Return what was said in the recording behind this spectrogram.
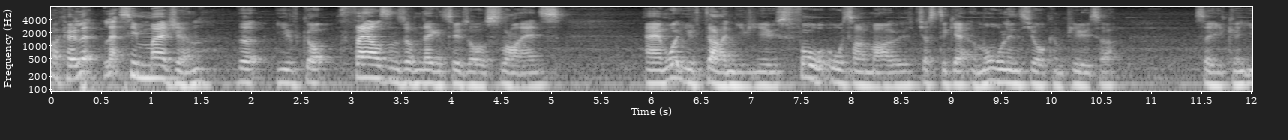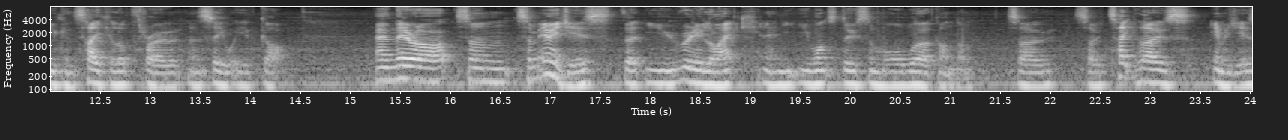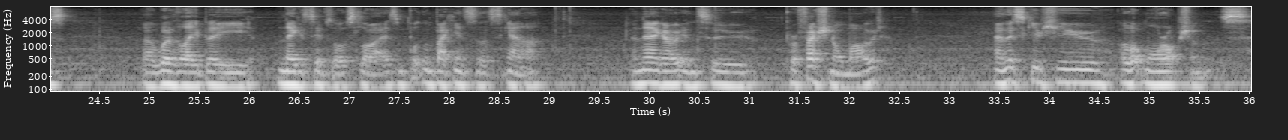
Okay, let, let's imagine that you've got thousands of negatives or slides and what you've done, you've used full auto mode just to get them all into your computer so you can you can take a look through and see what you've got. And there are some some images that you really like and you want to do some more work on them. So so take those images uh, whether they be negatives or slides and put them back into the scanner. And now go into professional mode. And this gives you a lot more options.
